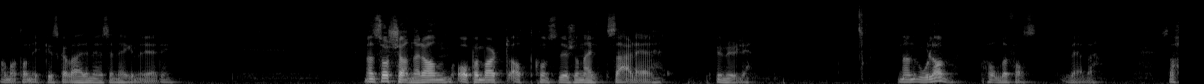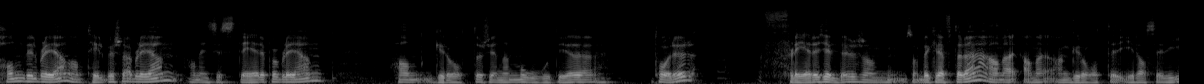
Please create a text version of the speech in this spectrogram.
om at han ikke skal være med sin egen regjering. Men så skjønner han åpenbart at konstitusjonelt så er det umulig. Men Olav holder fast ved det. Så han vil bli igjen. Han tilbyr seg å bli igjen. Han insisterer på å bli igjen. Han gråter sine modige tårer flere kilder som, som bekrefter det. Han, er, han, er, han, gråter i raseri.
